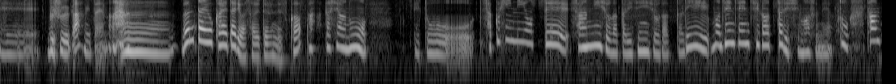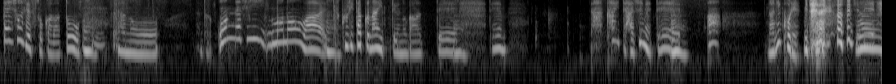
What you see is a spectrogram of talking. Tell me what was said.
えー、部数がみたいな。文体を変えたりはされてるんですか？あ私あのえっと、作品によって三人称だったり一人称だったり、まあ、全然違ったりしますね。と短編小説とかだと、うん、あの同じものは作りたくないっていうのがあって、うん、で書いて初めて、うん、あ何これみたいな感じで、うんうん、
